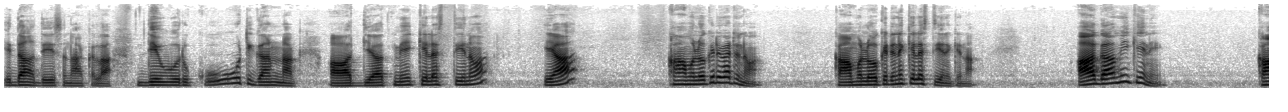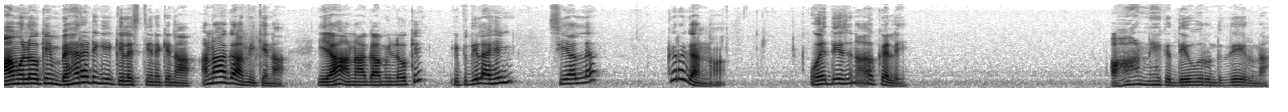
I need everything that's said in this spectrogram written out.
එදා දේශනා කළා. දෙව්වරු කෝටි ගණනක් ආධ්‍යාත්මයේ කෙලස් තියෙනවා. එයා කාම ලෝකෙට වැටෙනවා. කාම ලෝකෙට එන කෙලස් තියෙන කෙනා. ආගාමී කෙනෙක්. කාම ලෝකෙන් බැහැරට ගිය කෙලස් තියෙන කෙනා අනාගාමී කෙනා. එයා අනාගාමී ලෝකේ ඉපදිලා එහෙන් සියල්ල කරගන්නවා. ඔය දේශනාව කළේ. ආන්න ඒක දෙවුරුන්ට තේරුණා.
